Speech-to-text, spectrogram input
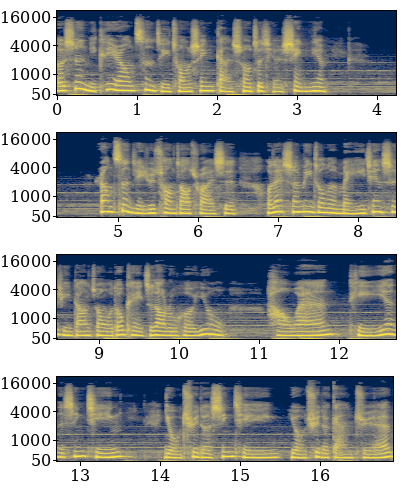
而是你可以让自己重新感受自己的信念。让自己去创造出来，是我在生命中的每一件事情当中，我都可以知道如何用好玩、体验的心情、有趣的心情、有趣的感觉，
